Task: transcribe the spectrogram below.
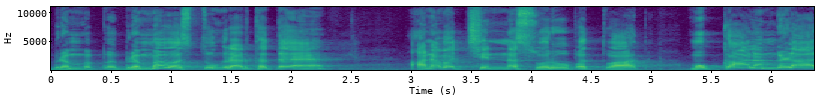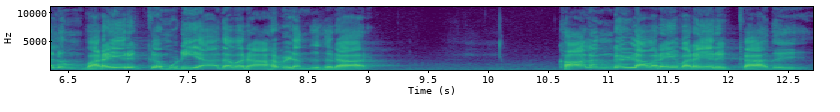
பிரம்ம பிரம்ம வஸ்துங்கிற அர்த்தத்தை அனவச்சின்ன ஸ்வரூபத்வாத் முக்காலங்களாலும் வரையறுக்க முடியாதவராக விளங்குகிறார். காலங்கள் அவரை வரையறுக்காது.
